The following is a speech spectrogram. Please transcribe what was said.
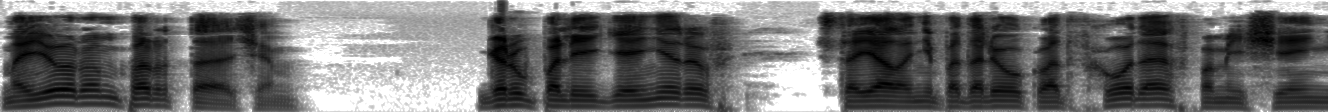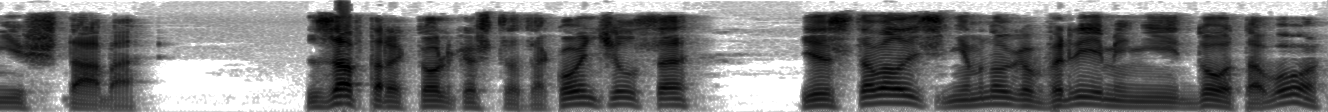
майором Портачем. Группа легионеров стояла неподалеку от входа в помещении штаба. Завтрак только что закончился, и оставалось немного времени до того,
